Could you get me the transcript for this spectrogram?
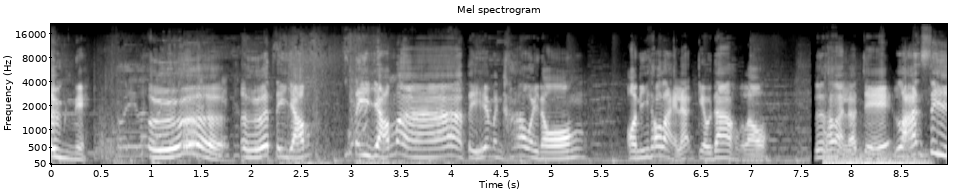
ตึงเนี่ยเออ เออ ตีย้ำตีย้ำอะตีให้มันเข้าไอ้น้องอันนี้เท่าไหร่แล้วเกลด้าของเราเลือกเท่าไหร่แล้วเจ๊ล้านสี่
